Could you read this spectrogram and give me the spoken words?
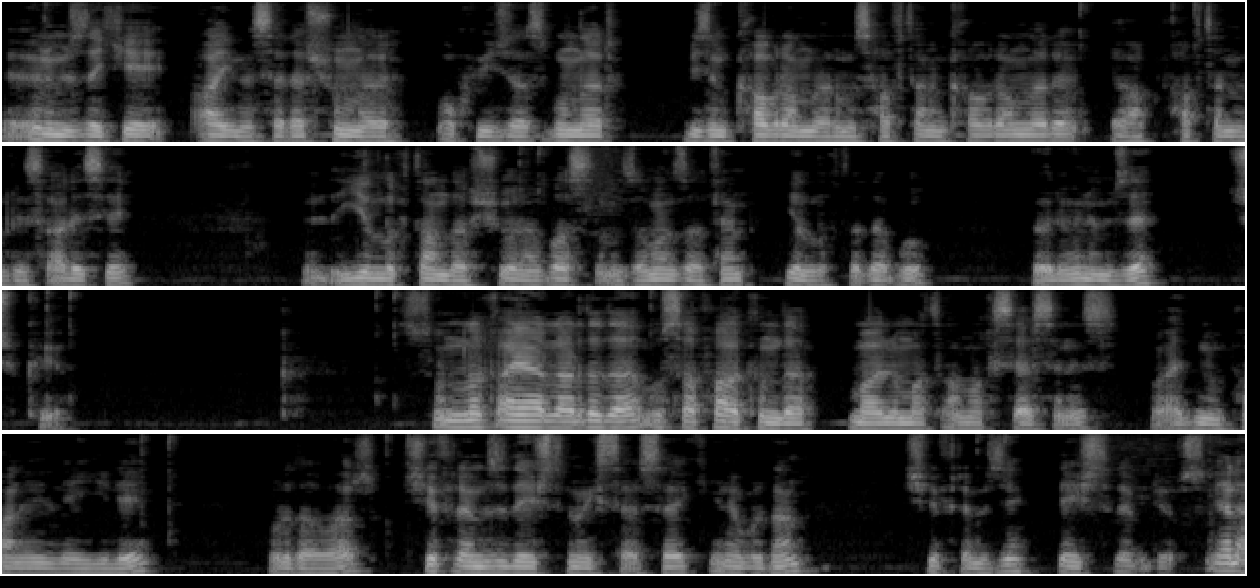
Önümüzdeki ay mesela şunları okuyacağız. Bunlar bizim kavramlarımız, haftanın kavramları, haftanın risalesi. Yıllıktan da şuna bastığımız zaman zaten yıllıkta da bu böyle önümüze çıkıyor. Olarak ayarlarda da bu safa hakkında malumat almak isterseniz bu admin paneli ile ilgili burada var. Şifremizi değiştirmek istersek yine buradan şifremizi değiştirebiliyoruz. Yani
